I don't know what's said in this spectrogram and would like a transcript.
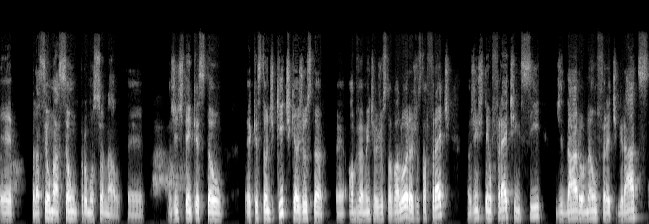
é, para ser uma ação promocional, a gente tem questão é, questão de kit que ajusta, é, obviamente ajusta valor, ajusta frete. A gente tem o frete em si de dar ou não frete grátis,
